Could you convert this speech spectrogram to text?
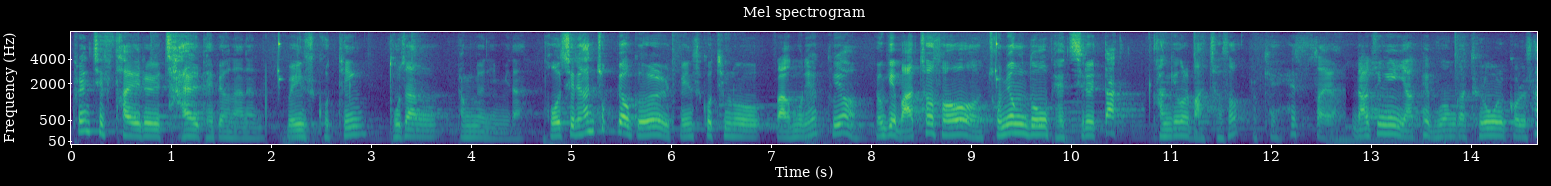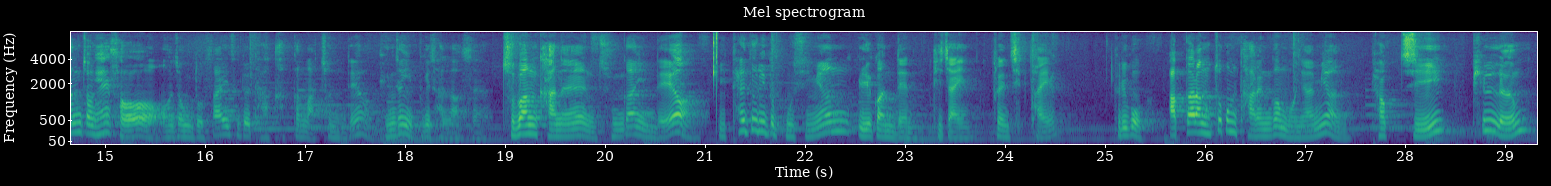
프렌치 스타일을 잘 대변하는 웨인스코팅 도장 벽면입니다. 거실의 한쪽 벽을 웨인스코팅으로 마무리했고요. 여기에 맞춰서 조명도 배치를 딱 간격을 맞춰서 이렇게 했어요. 나중에 이 앞에 무언가 들어올 거를 상정해서 어느 정도 사이즈를 다 각각 맞췄는데요. 굉장히 이쁘게 잘 나왔어요. 주방 가는 중간인데요. 이 테두리도 보시면 일관된 디자인, 프렌치 스타일. 그리고 아까랑 조금 다른 건 뭐냐면 벽지, 필름,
